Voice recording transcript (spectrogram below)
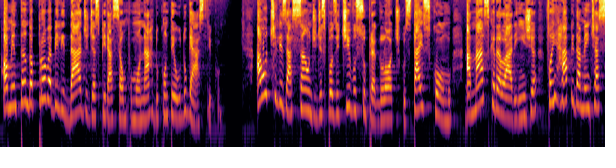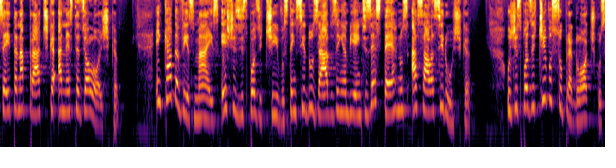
aumentando a probabilidade de aspiração pulmonar do conteúdo gástrico. A utilização de dispositivos supraglóticos, tais como a máscara laríngea, foi rapidamente aceita na prática anestesiológica. Em cada vez mais, estes dispositivos têm sido usados em ambientes externos à sala cirúrgica. Os dispositivos supraglóticos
